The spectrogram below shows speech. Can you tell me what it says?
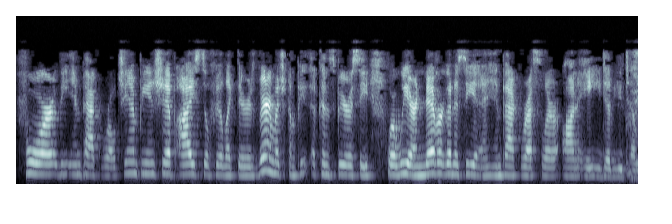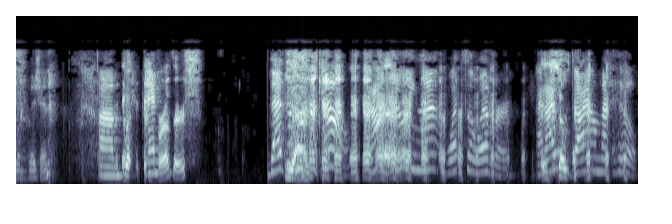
for the Impact World Championship. I still feel like there is very much a, comp- a conspiracy where we are never going to see an Impact wrestler on AEW television. Um, good, good brothers. That doesn't yeah. count. Not doing that whatsoever. And I so, will die on that hill.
